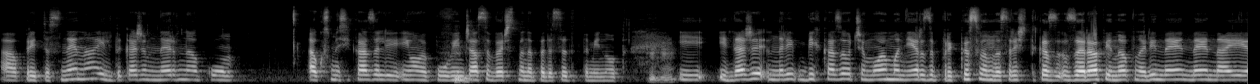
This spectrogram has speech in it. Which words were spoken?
а, притеснена или да кажем нервна, ако ако сме си казали, имаме половин час, вече сме на 50-та минута. Mm-hmm. И, и даже нали, бих казала, че моя маниер за прекъсване на среща, така за рапин нали, не, не е най,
